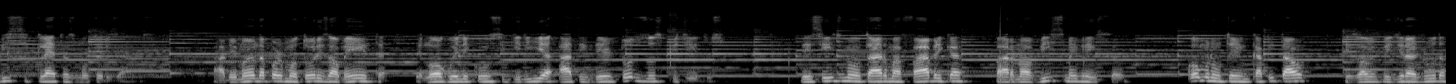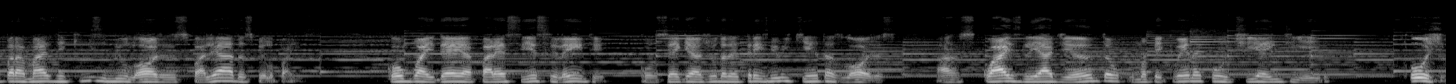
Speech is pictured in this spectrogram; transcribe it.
bicicletas motorizadas. A demanda por motores aumenta e logo ele conseguiria atender todos os pedidos. Decide montar uma fábrica para a novíssima invenção. Como não tem capital, resolve pedir ajuda para mais de 15 mil lojas espalhadas pelo país. Como a ideia parece excelente, consegue a ajuda de 3.500 lojas, as quais lhe adiantam uma pequena quantia em dinheiro. Hoje,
